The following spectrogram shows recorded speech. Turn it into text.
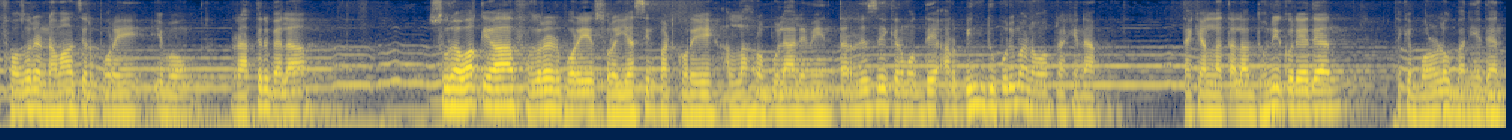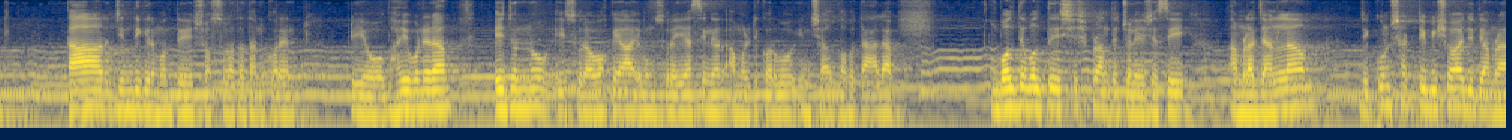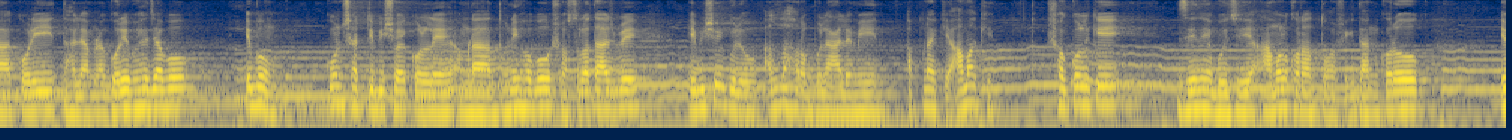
ফজরের নামাজের পরে এবং রাতের বেলা সুরা ওয়াকিয়া ফজরের পরে সুরা ইয়াসিন পাঠ করে, আল্লাহ রব্বুল আলমিন তার রেজেকের মধ্যে আর বিন্দু পরিমাণ অভাব রাখে না। তাকে আল্লাহ তালা ধনী করে দেন, তাকে বড়লোক বানিয়ে দেন, তার জিন্দিগির মধ্যে সচ্ছলতা দান করেন। প্রিয় ভাই বোনেরা এই জন্য এই সুরা ওয়াকিয়া এবং সুরা ইয়াসিনের আমলটি করব ইনশাআল্লাহ তালা বলতে বলতে শেষ প্রান্তে চলে এসেছি। আমরা জানলাম যে কোন সাতটি বিষয় যদি আমরা করি, তাহলে আমরা গরিব হয়ে যাব এবং কোন সাতটি বিষয় করলে আমরা ধনী হব, সচ্ছলতা আসবে এই বিষয়গুলো আল্লাহ রব্বুল্লা আলমিন আপনাকে, আমাকে সকলকে জেনে বুঝিয়ে আমল করার তৌফিক দান করুক।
